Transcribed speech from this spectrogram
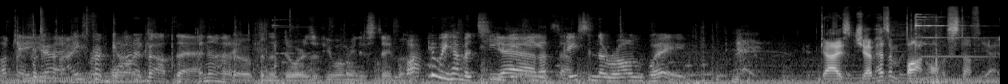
Okay, you Forgot- I forgot rewards. about that. I know how to open the doors if you want me to stay Why behind. do we have a TV Yeah, facing the wrong way? Guys, Jeb hasn't bought all the stuff yet.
